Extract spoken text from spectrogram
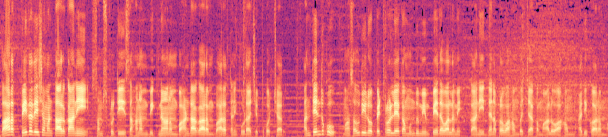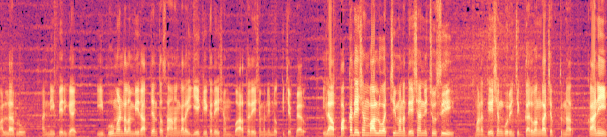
భారత్ పేద దేశం అంటారు కానీ సంస్కృతి సహనం విజ్ఞానం భాండాగారం భారత్ అని కూడా చెప్పుకొచ్చారు. అంతెందుకు? మా సౌదీలో పెట్రోల్ లేక ముందు మేము పేదవాళ్ళమే. కానీ ధన ప్రవాహం వచ్చాక మాలో అహం అధికారం అల్లర్లు అన్నీ పెరిగాయి. ఈ భూమండలం మీద అత్యంత సానంగల ఏకైక దేశం భారతదేశం అని నొక్కి చెప్పారు. ఇలా పక్క దేశం వాళ్ళు వచ్చి మన దేశాన్ని చూసి మన దేశం గురించి గర్వంగా చెప్తున్నారు. కానీ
